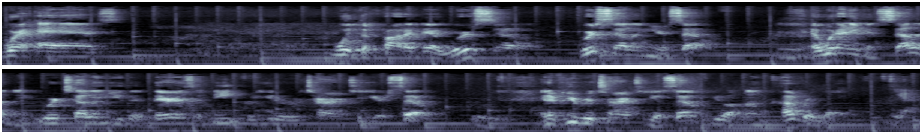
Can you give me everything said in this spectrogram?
Whereas with the product that we're selling, we're selling yourself. And we're not even selling it. We're telling you that there is a need for you to return to yourself. And if you return to yourself, you'll uncover love. Yeah.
